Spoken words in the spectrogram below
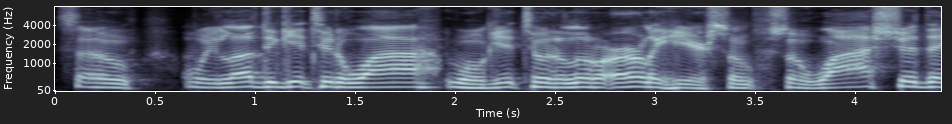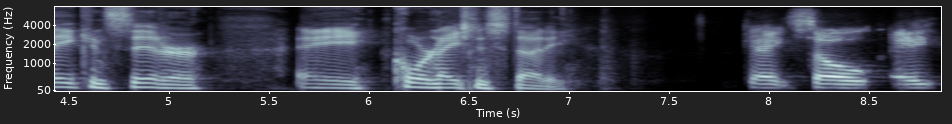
So we love to get to the why. We'll get to it a little early here. So, so why should they consider a coordination study? Okay, so a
